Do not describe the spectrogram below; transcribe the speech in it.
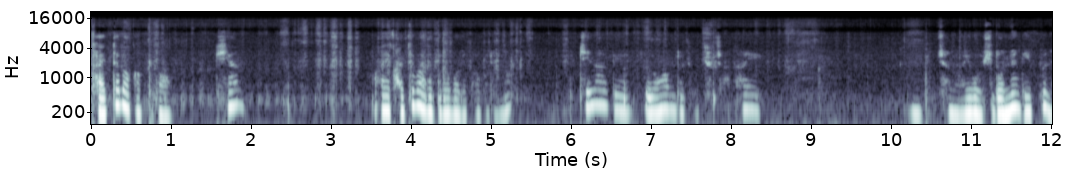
갈대밭 같기도 하고 희한 아예 갈대밭을 그려버릴까 그랬나? 진하게 용암도 좀 주자 사이 음, 괜찮아 이거 역시 넣는 게 이쁘네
